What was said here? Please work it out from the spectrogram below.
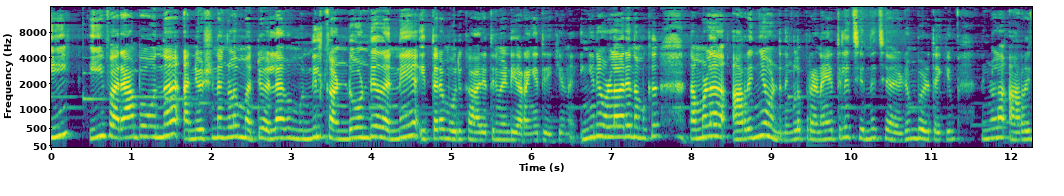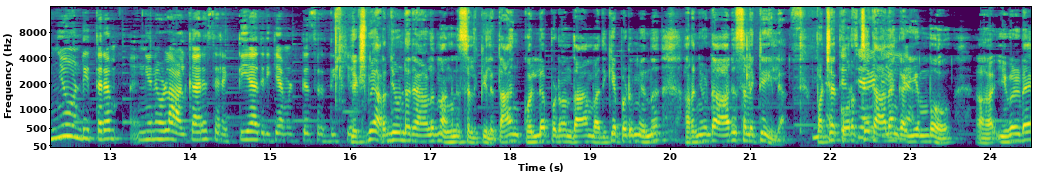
ഈ ഈ വരാൻ പോകുന്ന അന്വേഷണങ്ങളും മറ്റും എല്ലാം ഇവ മുന്നിൽ കണ്ടുകൊണ്ട് തന്നെ ഇത്തരം ഒരു കാര്യത്തിന് വേണ്ടി ഇറങ്ങിത്തിരിക്കുകയാണ്. ഇങ്ങനെയുള്ളവരെ നമുക്ക് നമ്മൾ അറിഞ്ഞുകൊണ്ട് നിങ്ങൾ പ്രണയത്തിൽ ചെന്ന് ചേരുമ്പോഴത്തേക്കും നിങ്ങൾ അറിഞ്ഞുകൊണ്ട് ഇത്തരം ഇങ്ങനെയുള്ള ആൾക്കാരെ സെലക്ട് ചെയ്യാതിരിക്കാൻ വേണ്ടിയിട്ട് ശ്രദ്ധിക്കുക. ലക്ഷ്മി അറിഞ്ഞുകൊണ്ട് ഒരാളും അങ്ങനെ സെലക്ട് ചെയ്യില്ല. താൻ കൊല്ലപ്പെടും താൻ വധിക്കപ്പെടും എന്ന് അറിഞ്ഞുകൊണ്ട് ആരും സെലക്ട് ചെയ്യില്ല. പക്ഷെ കുറച്ച് കാലം കഴിയുമ്പോൾ ഇവരുടെ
